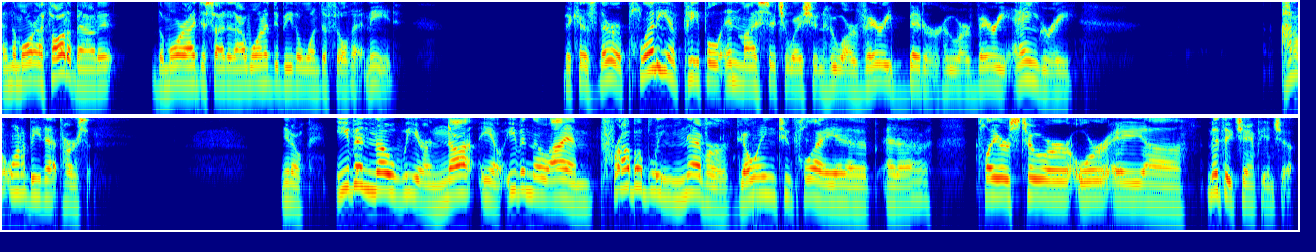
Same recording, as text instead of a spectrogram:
And the more I thought about it, the more I decided I wanted to be the one to fill that need. Because there are plenty of people in my situation who are very bitter, who are very angry. I don't want to be that person. You know, even though we are not, you know, even though I am probably never going to play at a at a Players Tour or a uh, Mythic Championship.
